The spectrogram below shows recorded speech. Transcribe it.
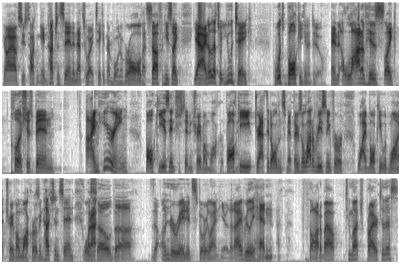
you know, I obviously was talking Aidan Hutchinson, and that's who I take at number one overall, all that stuff. And he's like, Yeah, I know that's what you would take, but what's Baalke gonna do? And a lot of his like push has been I'm hearing Baalke is interested in Travon Walker. Baalke drafted Aldon Smith. There's a lot of reasoning for why Baalke would want Travon Walker over Hutchinson. Well, I- so the the underrated storyline here that I really hadn't thought about too much prior to this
